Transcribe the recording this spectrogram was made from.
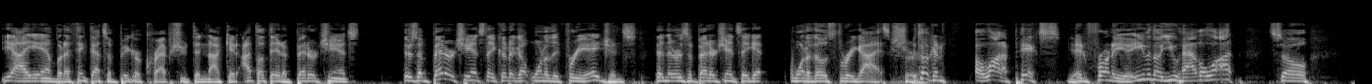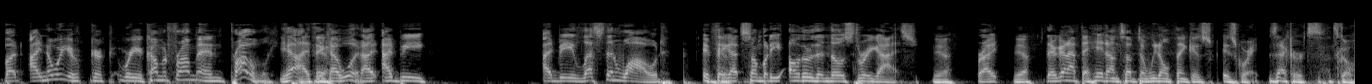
Yeah, I am, but I think that's a bigger crapshoot than not get. I thought they had a better chance. There's a better chance they could have got one of the free agents than there is a better chance they get one of those three guys. Sure. You're talking a lot of picks Yeah. in front of you, even though you have a lot. So, but I know where you're where you're coming from, and probably, yeah, I think Yeah. I would. I, I'd be, I'd be less than wowed if they got somebody other than those three guys. Yeah. Right? Yeah. They're gonna have to hit on something we don't think is is great. Zach Ertz. Let's go.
